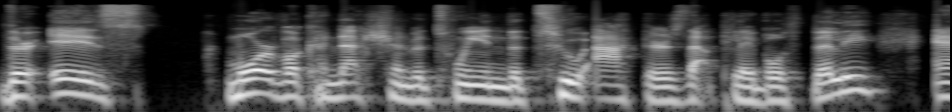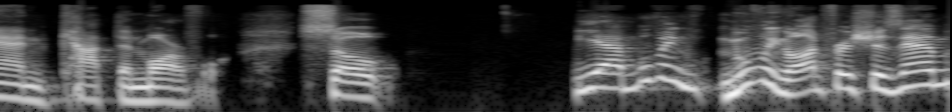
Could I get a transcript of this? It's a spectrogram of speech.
there is more of a connection between the two actors that play both Billy and Captain Marvel. So yeah, moving moving on for Shazam,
